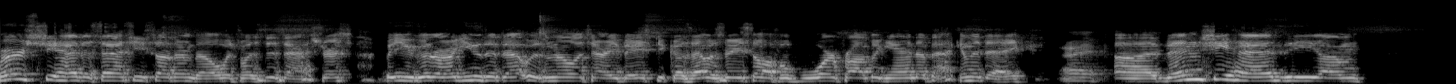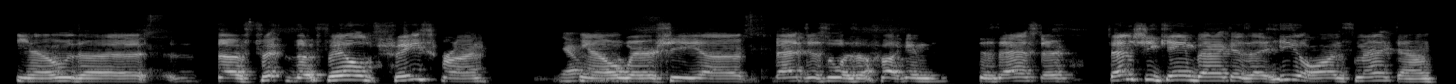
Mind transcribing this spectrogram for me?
first she had the sassy Southern Belle, which was disastrous, but you could argue that that was military based because that was based off of war propaganda back in the day. All right. Uh, then she had the, um, you know, the the the failed face run Yep. You know, where she uh that just was a fucking disaster. Then she came back as a heel on SmackDown,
